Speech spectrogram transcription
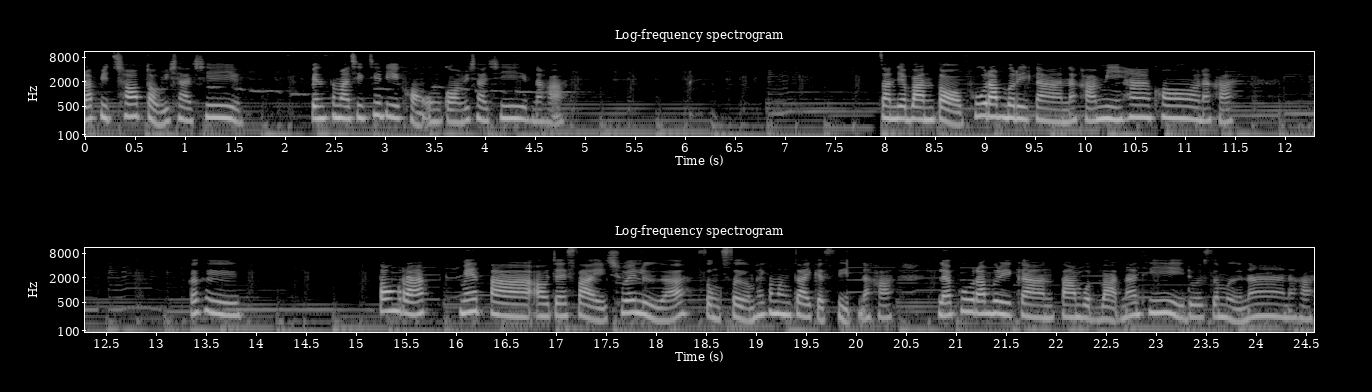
รับผิดชอบต่อวิชาชีพ เป็นสมาชิกที่ดีขององค์กรวิชาชีพนะคะ จรรยาบรรณต่อผู้รับบริการนะคะมี 5 ข้อนะคะ ก็คือ ต้องรักเมตตาเอาใจใส่ช่วยเหลือส่งเสริมให้กำลังใจแก่สิทธิ์นะคะ และผู้รับบริการตามบทบาทหน้าที่โดยเสมอหน้านะคะ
